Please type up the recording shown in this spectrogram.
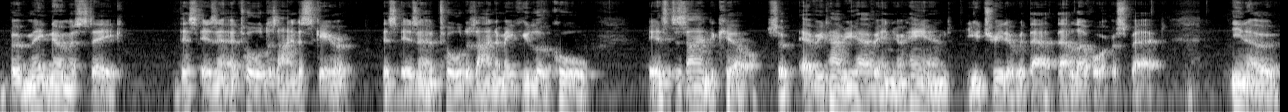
But make no mistake, this isn't a tool designed to scare. This isn't a tool designed to make you look cool. It's designed to kill. So every time you have it in your hand, you treat it with that that level of respect. You know,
